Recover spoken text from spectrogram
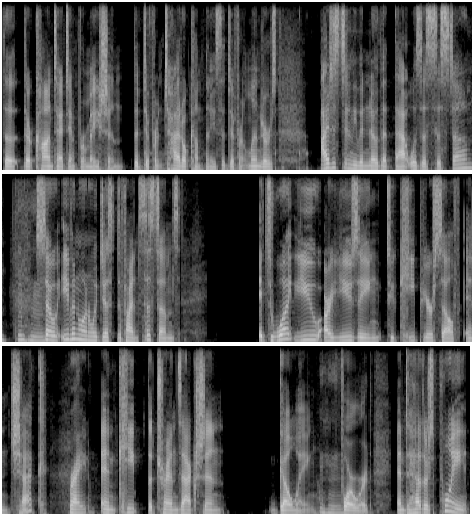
the their contact information the different title companies the different lenders. I just didn't even know that that was a system. Mm-hmm. So even when we just define systems, it's what you are using to keep yourself in check right. and keep the transaction going mm-hmm. forward. And to heather's point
